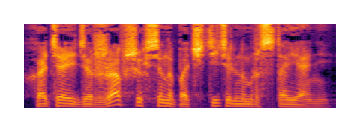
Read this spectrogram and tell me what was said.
хотя и державшихся на почтительном расстоянии.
